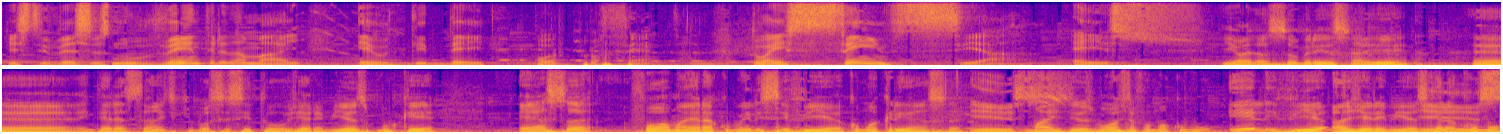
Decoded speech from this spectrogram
que estivesses no ventre da mãe, eu te dei por profeta. Tua essência é isso. E olha, sobre isso aí, é interessante que você citou Jeremias, porque essa forma era como ele se via, como uma criança. Isso. Mas Deus mostra a forma como ele via a Jeremias, que isso. era como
